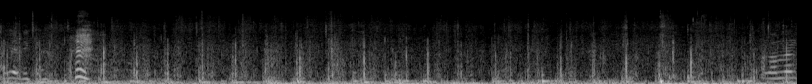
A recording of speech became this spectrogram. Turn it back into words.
알려줄게. 아, 나는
